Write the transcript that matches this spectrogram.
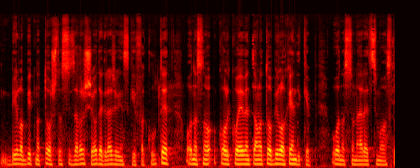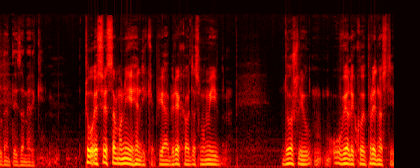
bilo bitno to što si završio ovdje građevinski fakultet, odnosno koliko je eventualno to bilo hendikep u odnosu na recimo studente iz Amerike? To je sve samo nije hendikep. Ja bih rekao da smo mi došli u, u velikoj prednosti.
